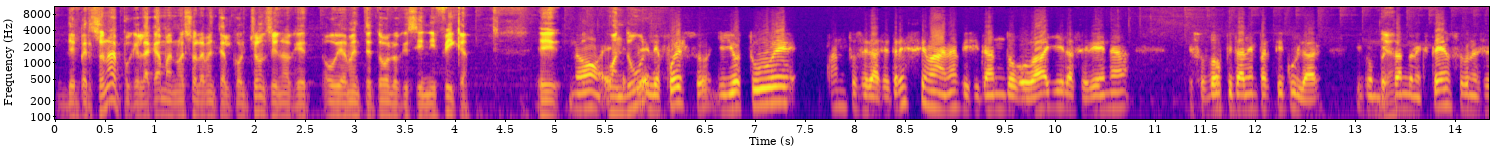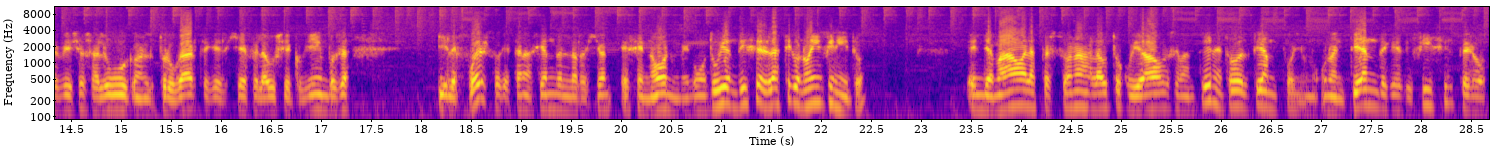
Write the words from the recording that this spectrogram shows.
de personal, porque la cama no es solamente el colchón, sino que obviamente todo lo que significa. no, cuando el, el esfuerzo, yo estuve ¿cuánto será? Hace tres semanas visitando Ovalle, La Serena, esos dos hospitales en particular, y conversando en extenso con el Servicio de Salud, con el doctor que es el jefe de la UCI de Coquimbo, o sea, y el esfuerzo que están haciendo en la región es enorme. Como tú bien dices, el elástico no es infinito. El llamado a las personas al autocuidado se mantiene todo el tiempo. Uno entiende que es difícil, pero,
